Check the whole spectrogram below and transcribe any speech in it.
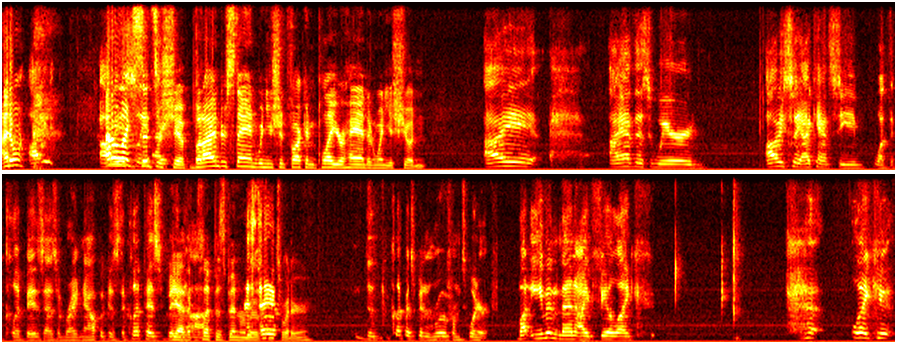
I don't. I, I don't like obviously, I- censorship, but I understand when you should fucking play your hand and when you shouldn't. I I have this weird. Obviously, I can't see what the clip is as of right now because the clip has been yeah, the uh, clip has been removed say- from Twitter. the clip has been removed from Twitter. But even then, I feel like like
